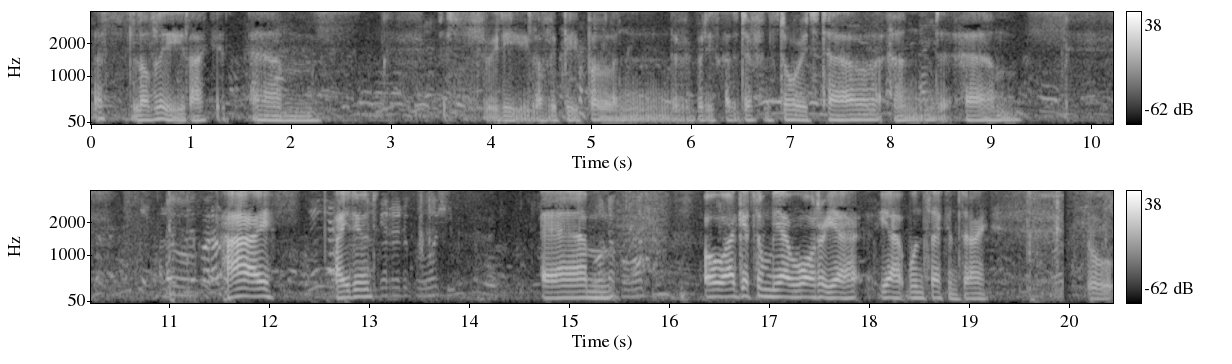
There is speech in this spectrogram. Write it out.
that's lovely like it um, just really lovely people and everybody's got a different story to tell and um, hi how you doing? Um, oh I get some yeah water yeah yeah one second sorry. So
